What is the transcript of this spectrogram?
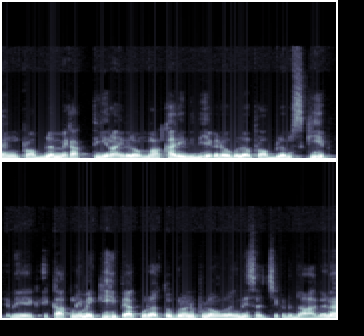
දැන් ප්‍රබ්ලම් එකක් තියෙන එකල මකරි විදිහකට ඔගල ප්‍රබ්ලම්ස් කිහිප එකක් නෙම කිහිපයක් වුණත් ඔගලන්න පුළුවන් ගලන් රිසච් එකට දාගන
